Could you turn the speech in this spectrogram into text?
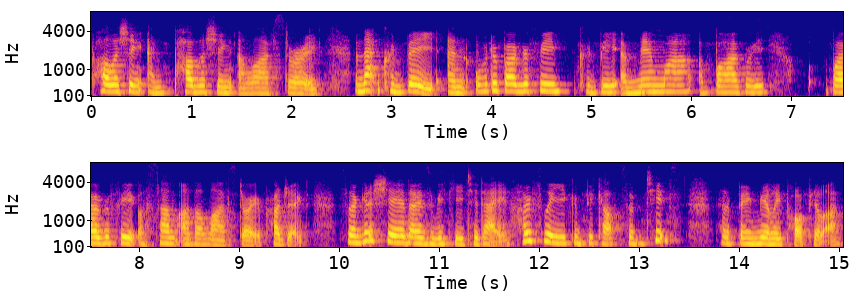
polishing and publishing a life story. And that could be an autobiography, could be a memoir, a biography, biography or some other life story project. So I'm going to share those with you today and hopefully you can pick up some tips that have been really popular.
